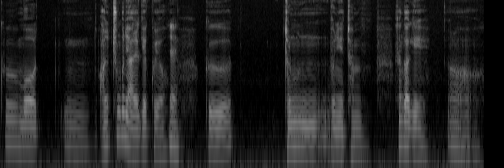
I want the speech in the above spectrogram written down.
그뭐 음, 아, 충분히 알겠고요. 예. 그 젊은 분이 참 생각이 어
